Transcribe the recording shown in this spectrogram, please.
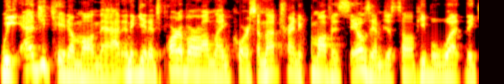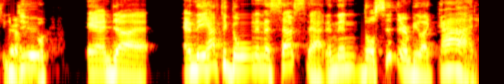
We educate them on that. And again, it's part of our online course. I'm not trying to come off as salesy. I'm just telling people what they can yeah. do and uh, and they have to go in and assess that, and then they'll sit there and be like, God,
